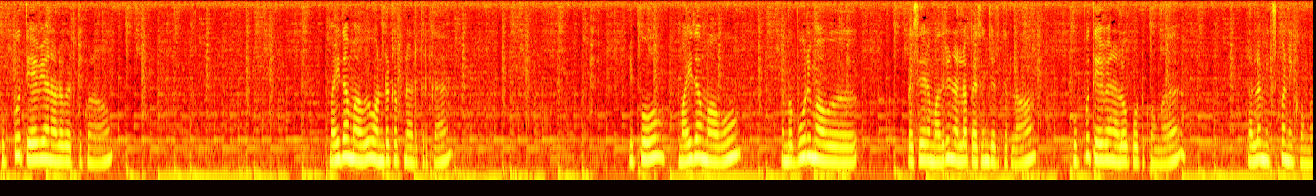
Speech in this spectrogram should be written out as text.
உப்பு தேவையான அளவு எடுத்துக்கணும் மைதா மாவு ஒன்றரை கப் நான் எடுத்திருக்கேன். இப்போது மைதா மாவும் நம்ம பூரி மாவு பிசைகிற மாதிரி நல்லா பிசைஞ்சு எடுத்துக்கலாம் உப்பு தேவையான அளவு போட்டுக்கோங்க. நல்லா மிக்ஸ் பண்ணிக்கோங்க.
